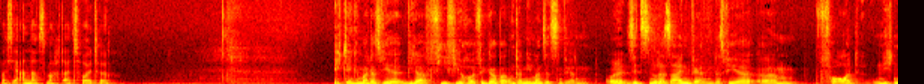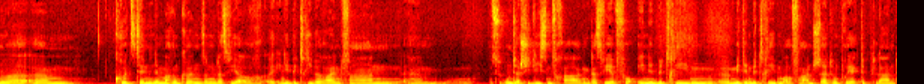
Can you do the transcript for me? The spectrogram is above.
was ihr anders macht als heute? Ich denke mal, dass wir wieder viel, viel häufiger bei Unternehmern sitzen werden oder sitzen oder sein werden, dass wir ähm, vor Ort nicht nur ähm, Kurztermine machen können, sondern dass wir auch in die Betriebe reinfahren, ähm, zu unterschiedlichsten Fragen, dass wir in den Betrieben, äh, mit den Betrieben auch Veranstaltungen, Projekte planen.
